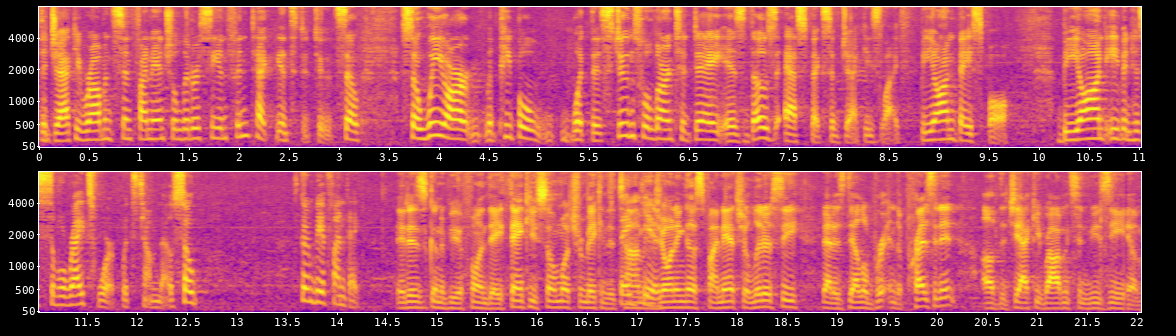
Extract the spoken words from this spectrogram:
the Jackie Robinson Financial Literacy and FinTech Institute. So so we are, the people, what the students will learn today is those aspects of Jackie's life, beyond baseball, beyond even his civil rights work with Chumno. So it's going to be a fun day. It is going to be a fun day. Thank you so much for making the time and joining us. Financial literacy. That is Della Britton, the president of the Jackie Robinson Museum.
